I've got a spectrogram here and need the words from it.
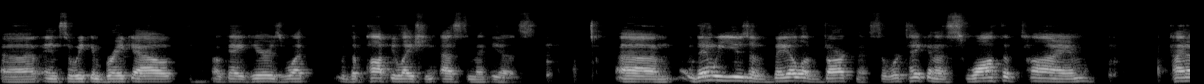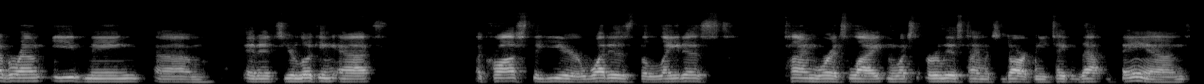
Uh, and so we can break out, okay, here's what the population estimate is. Um, then we use a veil of darkness. So we're taking a swath of time, kind of around evening, um, and it's you're looking at across the year, what is the latest time where it's light and what's the earliest time it's dark. And you take that band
